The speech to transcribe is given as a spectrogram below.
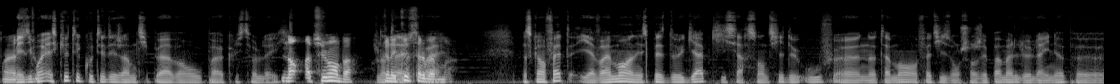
Voilà, Mais c'est dis-moi, est-ce que t'écoutais déjà un petit peu avant ou pas Crystal Lake? Non, absolument pas. Je Non, connais que cet album. ouais. Parce qu'en fait, il y a vraiment un espèce de gap qui s'est ressenti de ouf. euh, notamment, en fait, ils ont changé pas mal de line-up euh,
